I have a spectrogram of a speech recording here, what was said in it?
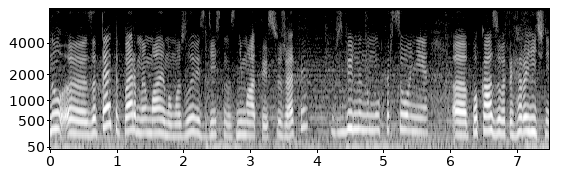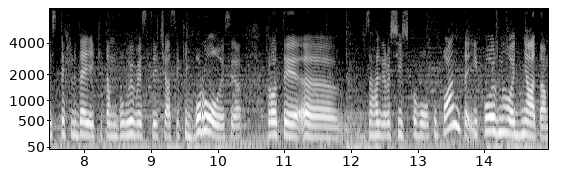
Ну, е, зате тепер ми маємо можливість дійсно знімати сюжети в звільненому Херсоні, е, показувати героїчність тих людей, які там були весь цей час, які боролися проти е, взагалі російського окупанта, і кожного дня там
